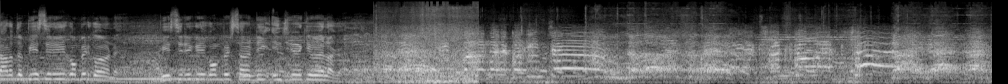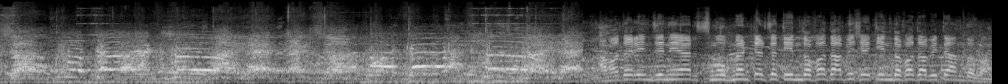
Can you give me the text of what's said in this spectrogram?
তারা তো বিএসসি ডিগ্রি কমপ্লিট করে না বিএসসি ডিগ্রি কমপ্লিট তারা ইঞ্জিনিয়ার কীভাবে লাগায়। আমাদের ইঞ্জিনিয়ার্স মুভমেন্টের যে তিন দফা দাবি, সেই তিন দফা দাবিতে আন্দোলন।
